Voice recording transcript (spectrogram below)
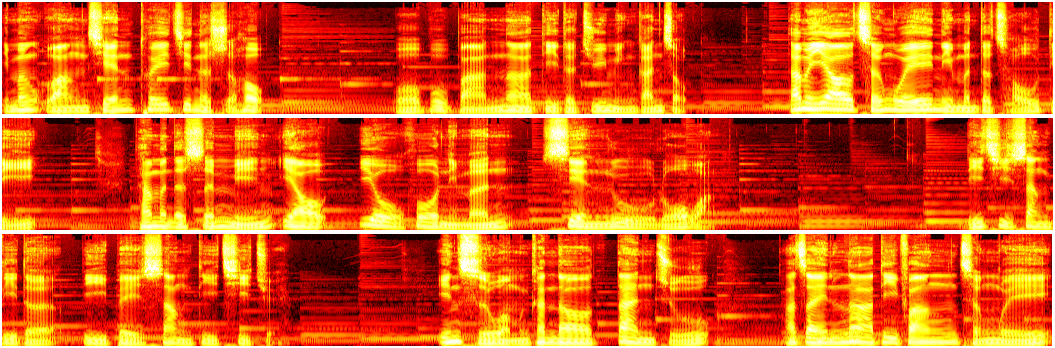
你们往前推进的时候，我不把那地的居民赶走，他们要成为你们的仇敌，他们的神明要诱惑你们陷入罗网，离弃上帝的必被上帝弃绝。因此，我们看到但族。他在那地方成为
